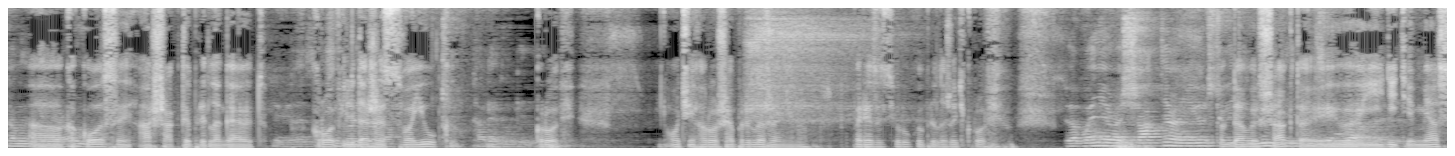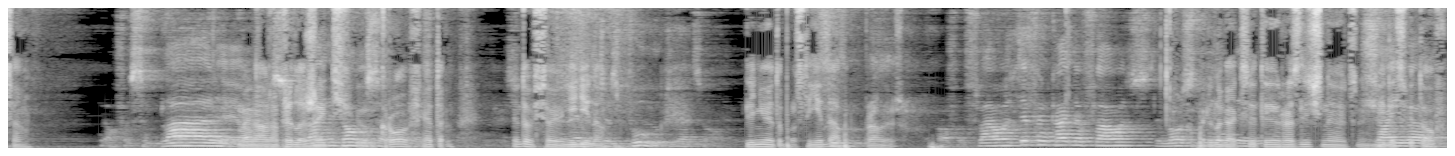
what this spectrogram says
а, кокосы, а шакты предлагают кровь или даже свою кровь. Очень хорошее предложение. Ну, порезать руку и предложить кровь. Когда вы шакта и вы едите мясо, мы должны предложить кровь. Это, это все едино. Для нее это просто еда, правда же? Предлагать цветы, различные виды цветов,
